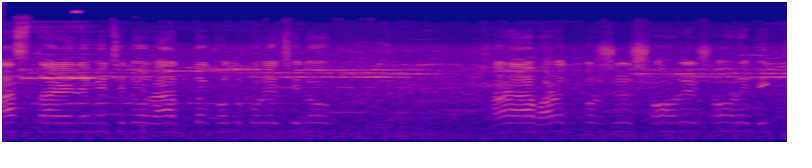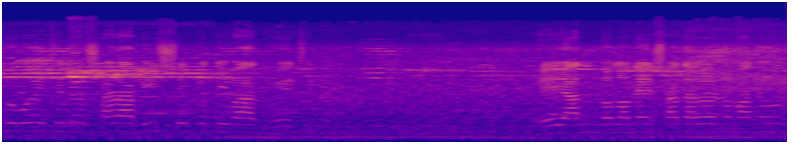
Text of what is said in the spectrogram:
রাস্তায় নেমেছিল, রাত দখল করেছিল। সারা ভারতবর্ষের শহরে শহরে বিক্ষোভ হয়েছিল, সারা বিশ্বে প্রতিবাদ হয়েছিল। এই আন্দোলনে সাধারণ মানুষ,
